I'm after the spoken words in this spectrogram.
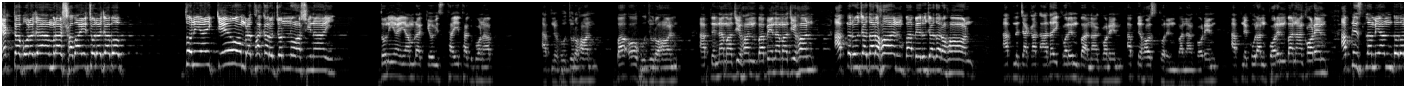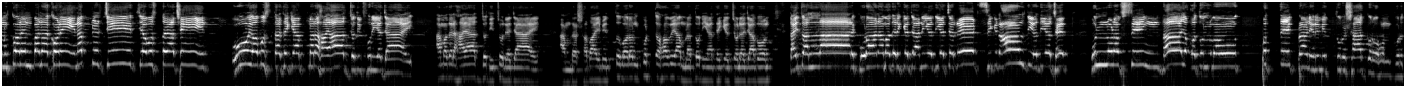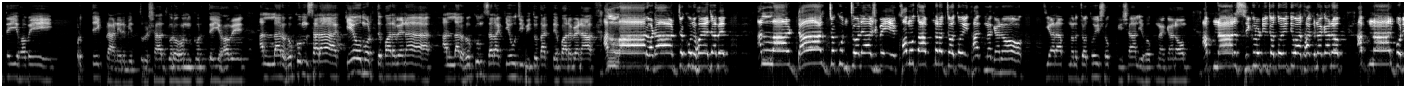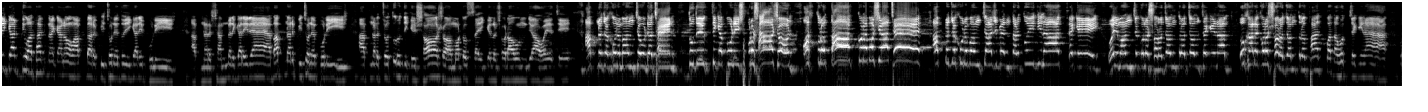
একটা পর্যায়ে আমরা সবাই চলে যাব। দুনিয়ায় কেউ আমরা থাকার জন্য আসি নাই। দুনিয়ায় আমরা কেউ স্থায়ী থাকব না। আপনি হুজুর হন বা অহুজুর হন, আপনি নামাজি হন বা বেনামাজি হন, আপনি রোজাদার হন বা বেরোজাদার হন, আপনি জাকাত আদায় করেন বা না করেন, আপনি হজ করেন বা না করেন আপনি কোরআন পড়েন বা না করেন, আপনি ইসলামী আন্দোলন করেন বা না করেন, আপনি যে যে অবস্থায় আছেন, ওই অবস্থা থেকে আপনার হায়াত যদি ফুরিয়ে যায়, আমাদের হায়াত যদি চলে যায়, আমরা সবাই মৃত্যুবরণ করতে হবে, আমরা দুনিয়া থেকে চলে যাব। তাই তো আল্লাহর কোরআন আমাদেরকে জানিয়ে দিয়েছে, রেড সিগন্যাল দিয়ে দিয়েছে, কুল্লু নাফসিং দায়কাতুল মাউত। প্রত্যেক প্রাণীর মৃত্যুর স্বাদ গ্রহণ করতেই হবে। প্রত্যেক প্রাণীর মৃত্যুর স্বাদ গ্রহণ করতেই হবে। আল্লাহর হুকুম ছাড়া কেউ মরতে পারবে না। আল্লাহর হুকুম ছাড়া কেউ জীবিত থাকতে পারবে না। আল্লাহর অর্ডার যখন হয়ে যাবে, আল্লাহর ডাক যখন চলে আসবে, ক্ষমতা আপনারা যতই থাক না কেন চেয়ার আপনার যতই শক্তিশালী হোক না কেন, আপনার সিকিউরিটি যতই দেওয়া থাক না কেন, আপনার বডিগার্ড দেওয়া থাক না কেন, আপনার পিছনে দুই গাড়ি পুলিশ। আপনার সামনের গাড়ি র্যাব আপনার পিছনে পুলিশ। আপনার চতুর্দিকে শ শ মোটর সাইকেল সরাউন দেওয়া হয়েছে। আপনি যখন মঞ্চে উঠেছেন, দুদিক থেকে পুলিশ প্রশাসন অস্ত্র তাক করে বসে আছে। আপনি যখন মঞ্চে আসবেন, তার দুই দিন আগ থেকে ওই মঞ্চে কোনো ষড়যন্ত্র চলছে কিনা, ওখানে কোনো ষড়যন্ত্র ফাঁদ পাতা হচ্ছে কিনা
